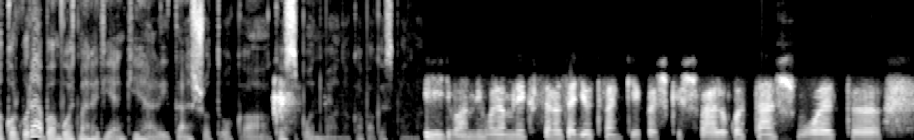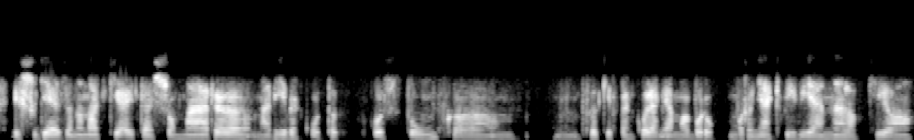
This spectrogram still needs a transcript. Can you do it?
akkor korábban volt már egy ilyen kiállításotok a központban, a Kapa központban. Így van, jól emlékszel, az egy 50 képes kis válogatás volt, és ugye ezen a nagy kiállításon már, már évek óta dolgoztunk, főképpen kollégámmal Borok, Boronyák Viviennel, aki, a,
